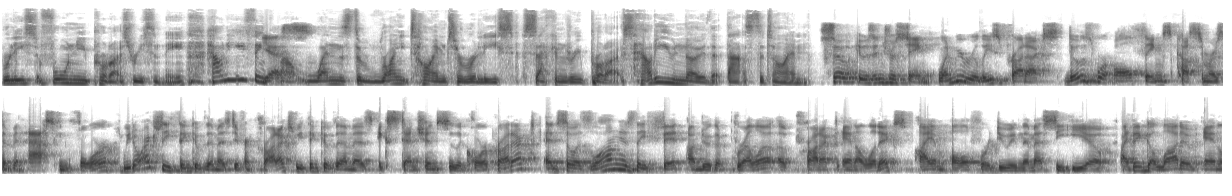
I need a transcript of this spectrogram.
released four new products recently. How do you think Yes. about when's the right time to release secondary products? How do you know that that's the time? So it was interesting. When we released products, those were all things customers have been asking for. We don't actually think of them as different products. We think of them as extensions to the core product. And so as long as they fit under the umbrella of product analytics, I am all for doing them as CEO. I think a lot of analytics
